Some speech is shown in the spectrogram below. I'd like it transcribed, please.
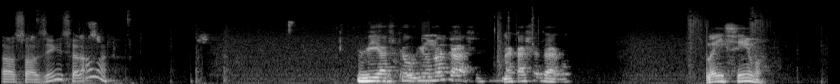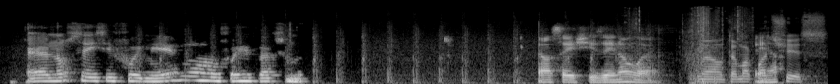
Tava sozinho, será, mano? Vi, acho que eu vi um na caixa. Na caixa d'água. Lá em cima. É, não sei se foi mesmo ou foi reflexo meu. Tem uma 6x aí não, ué. Não, tem uma Tem, 4x.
